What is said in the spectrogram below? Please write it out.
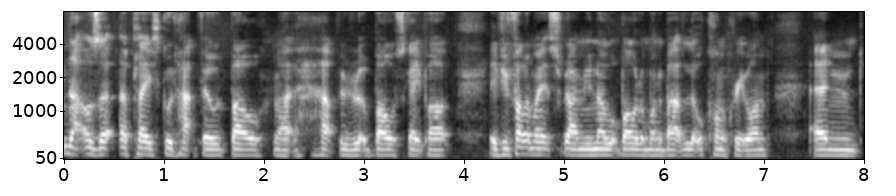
that was a, a place called Hatfield Bowl, like Hatfield Little Bowl Skate Park. If you follow my Instagram, you know what bowl I'm on about, the little concrete one. And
